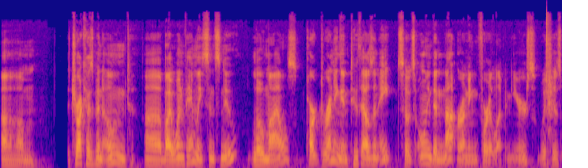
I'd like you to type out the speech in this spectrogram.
Um, the truck has been owned uh, by one family since new, low miles, parked running in 2008. So it's only been not running for 11 years, which is,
